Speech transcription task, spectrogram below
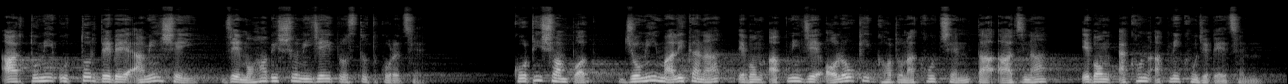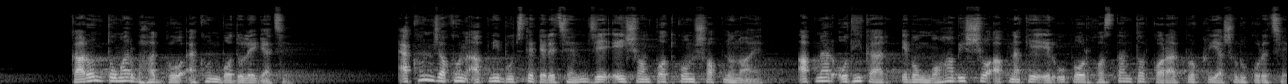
আর তুমি উত্তর দেবে, আমি সেই যে মহাবিশ্ব নিজেই প্রস্তুত করেছে। কোটি সম্পদ, জমি মালিকানা এবং আপনি যে অলৌকিক ঘটনা খুঁজছেন তা আজ না এবং এখন আপনি খুঁজে পেয়েছেন। কারণ তোমার ভাগ্য এখন বদলে গেছে। এখন যখন আপনি বুঝতে পেরেছেন যে এই সম্পদ কোন স্বপ্ন নয়, আপনার অধিকার এবং মহাবিশ্ব আপনাকে এর উপর হস্তান্তর করার প্রক্রিয়া শুরু করেছে।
